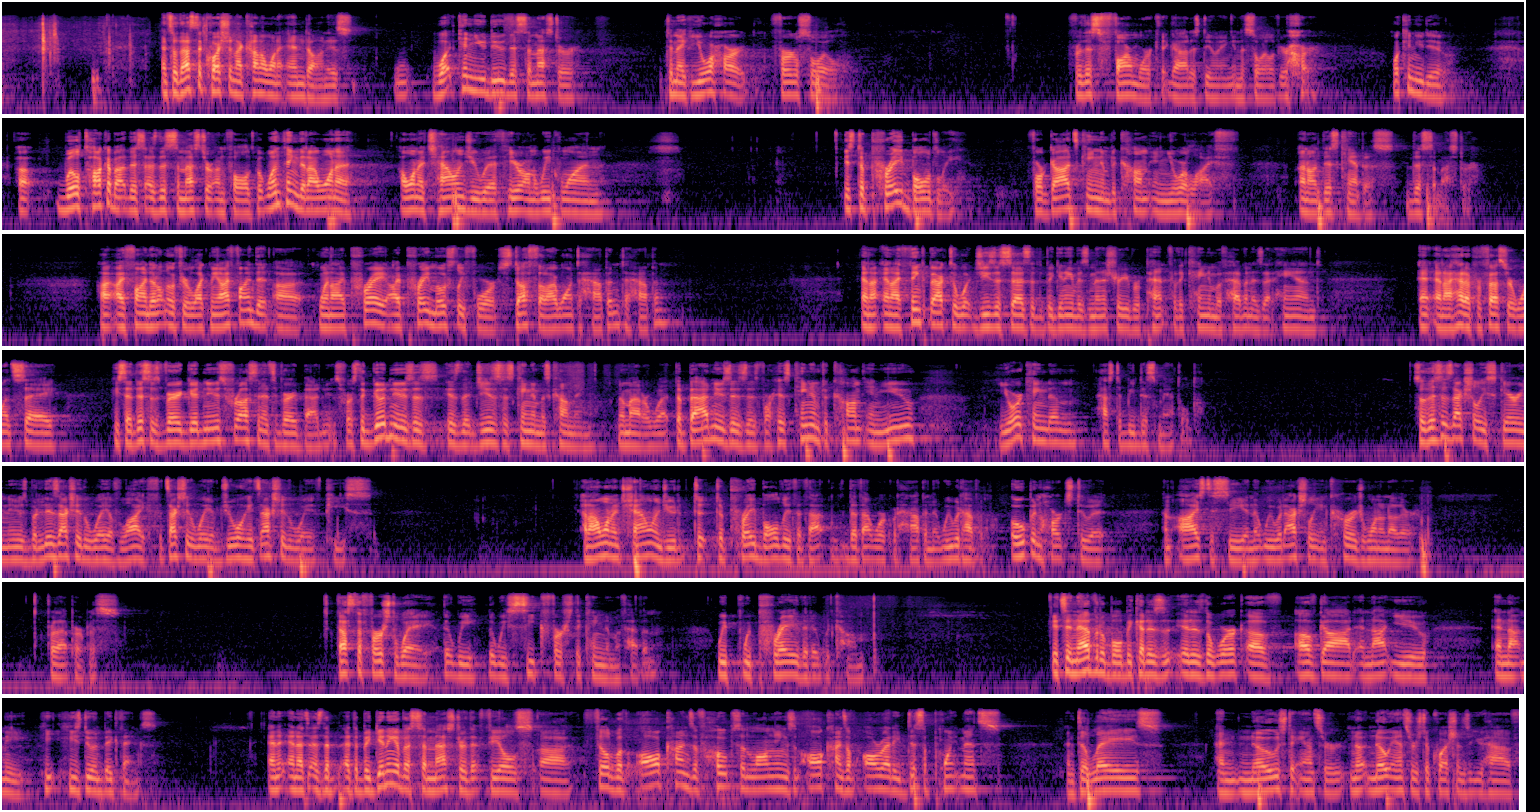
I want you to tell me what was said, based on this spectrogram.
And so that's the question I kind of want to end on is what can you do this semester to make your heart fertile soil for this farm work that God is doing in the soil of your heart? What can you do? Uh, we'll talk about this as this semester unfolds, but one thing that I want to I want to challenge you with here on week one is to pray boldly for God's kingdom to come in your life and on this campus this semester. I, I find, I don't know if you're like me, I find that uh, when I pray, I pray mostly for stuff that I want to happen to happen. And I, and I think back to what Jesus says at the beginning of his ministry repent, for the kingdom of heaven is at hand. And, and I had a professor once say, he said, This is very good news for us, and it's very bad news for us. The good news is, is that Jesus' kingdom is coming no matter what. The bad news is, is for his kingdom to come in you, your kingdom has to be dismantled. So, this is actually scary news, but it is actually the way of life. It's actually the way of joy. It's actually the way of peace. And I want to challenge you to, to pray boldly that that, that that work would happen, that we would have open hearts to it and eyes to see, and that we would actually encourage one another for that purpose. That's the first way that we, that we seek first the kingdom of heaven. We, we pray that it would come. It's inevitable because it is the work of, of God and not you and not me. He, he's doing big things. And, and as the, at the beginning of a semester that feels uh, filled with all kinds of hopes and longings and all kinds of already disappointments and delays and no's to answer, no, no answers to questions that you have,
